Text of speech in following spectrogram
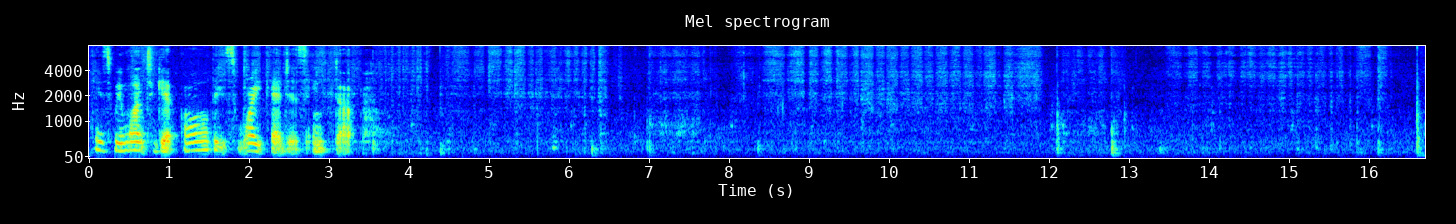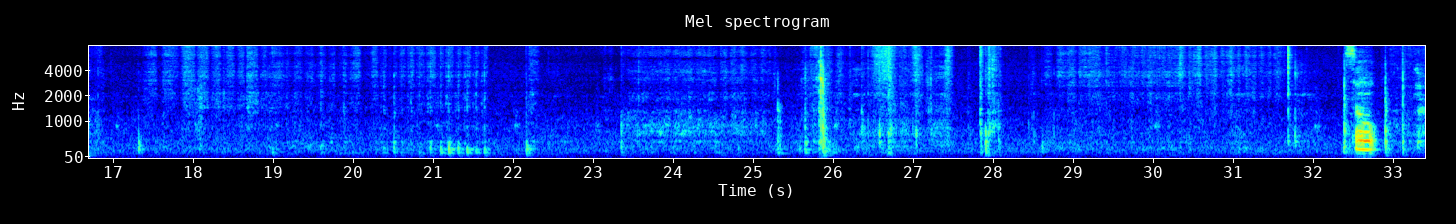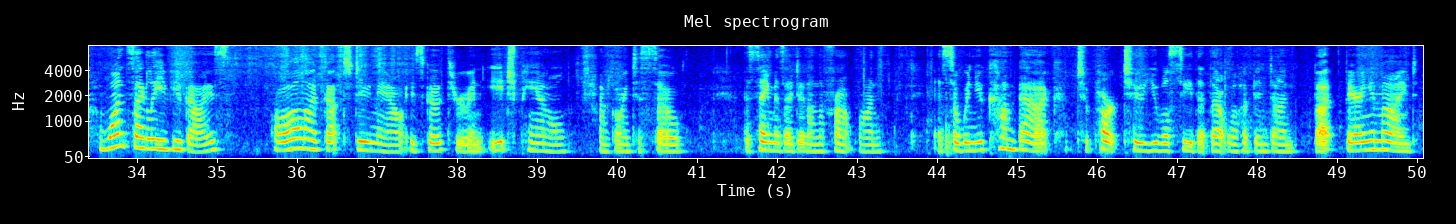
is we want to get all these white edges inked up. So once I leave you guys, all I've got to do now is go through in each panel I'm going to sew the same as I did on the front one. And so when you come back to part two, you will see that that will have been done. But bearing in mind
